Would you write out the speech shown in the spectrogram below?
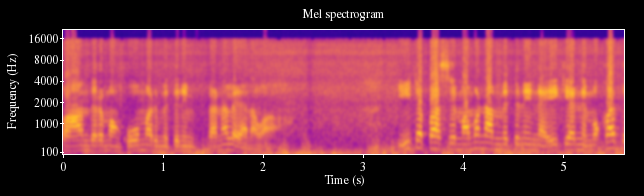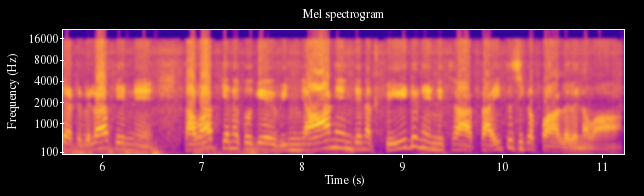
පාන්දර මං කොහමරි මෙතනින් පැනලා යනවා ඊට පස්සේ මම නම් මෙතනින් නැහැ. ඒ කියන්නේ මොකද්ද යට වෙලා තින්නේ? තවත් කෙනෙකුගේ විඥාණයෙන් දෙන පීඩනය නිසා තෛතසික පාළ වෙනවා.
